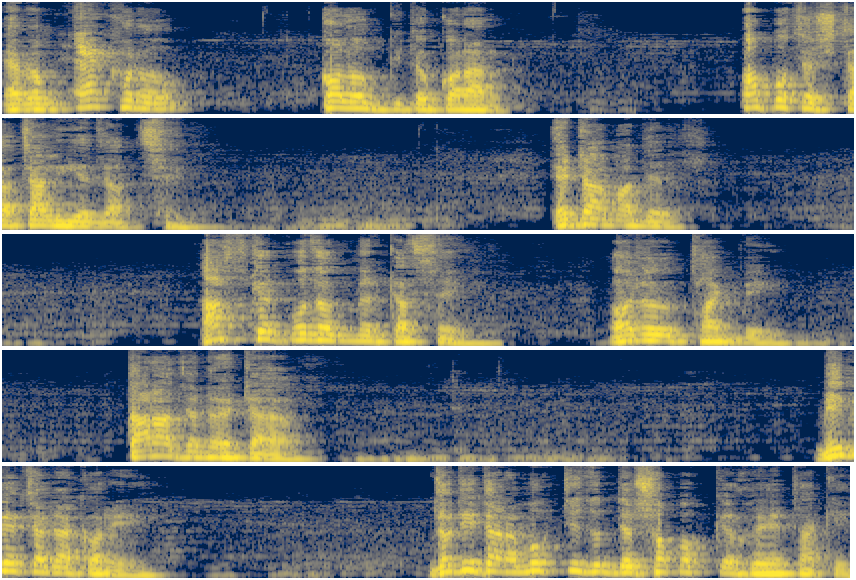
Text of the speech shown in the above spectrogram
এবং এখনও কলঙ্কিত করার অপচেষ্টা চালিয়ে যাচ্ছে। এটা আমাদের আজকের প্রজন্মের কাছে অনুরোধ থাকবে, তারা যেন এটা বিবেচনা করে। যদি তারা মুক্তিযুদ্ধের সপক্ষের হয়ে থাকে,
